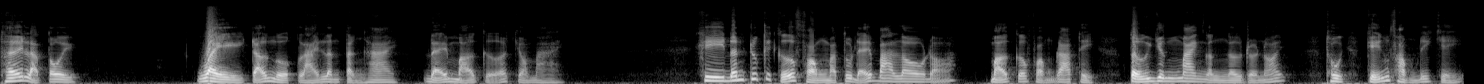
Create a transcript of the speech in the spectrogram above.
Thế là tôi quay trở ngược lại lên tầng 2 để mở cửa cho Mai. Khi đến trước cái cửa phòng mà tôi để ba lô đó, mở cửa phòng ra thì tự dưng Mai ngần ngừ rồi nói, thôi chuyển phòng đi chị.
